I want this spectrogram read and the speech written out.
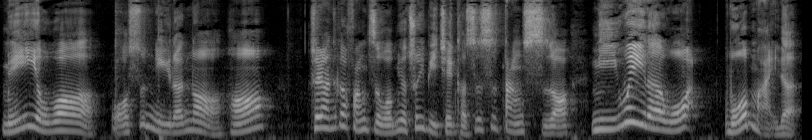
没有哦，我是女人哦，哦，虽然这个房子我没有出一笔钱，可是是当时哦，你为了我我买的，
